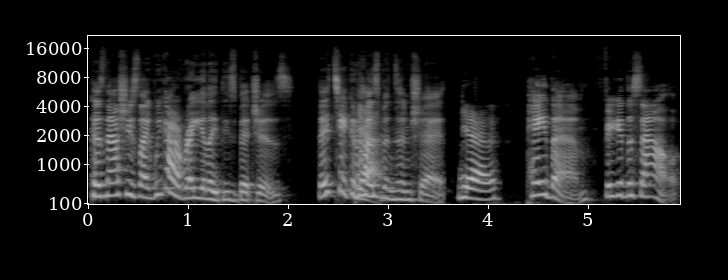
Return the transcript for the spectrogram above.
Because now she's like, we gotta regulate these bitches. They taking yeah. husbands and shit. Yeah. Pay them. Figure this out.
